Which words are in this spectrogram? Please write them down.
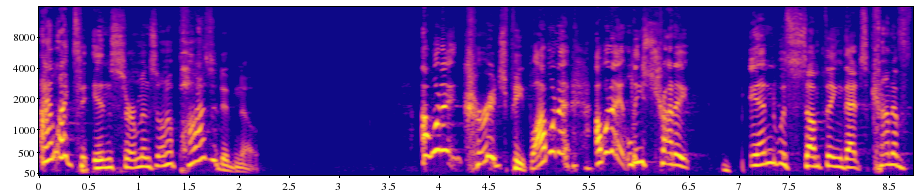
I like to end sermons on a positive note. I want to encourage people. I want to I want to at least try to end with something that's kind of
